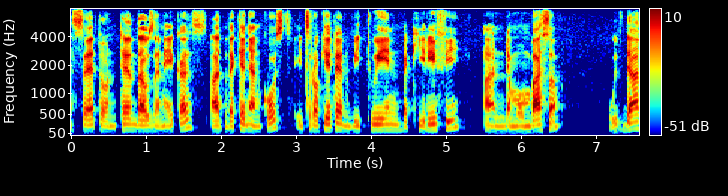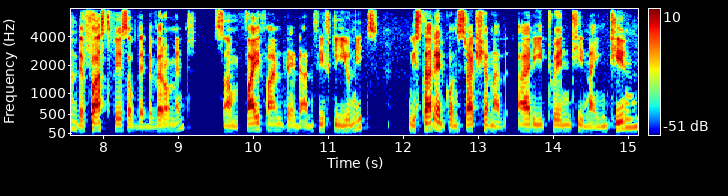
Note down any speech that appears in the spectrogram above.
set on 10,000 acres at the Kenyan coast. It's located between Kilifi and Mombasa. We've done the first phase of the development, some 550 units. We started construction at early 2019.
